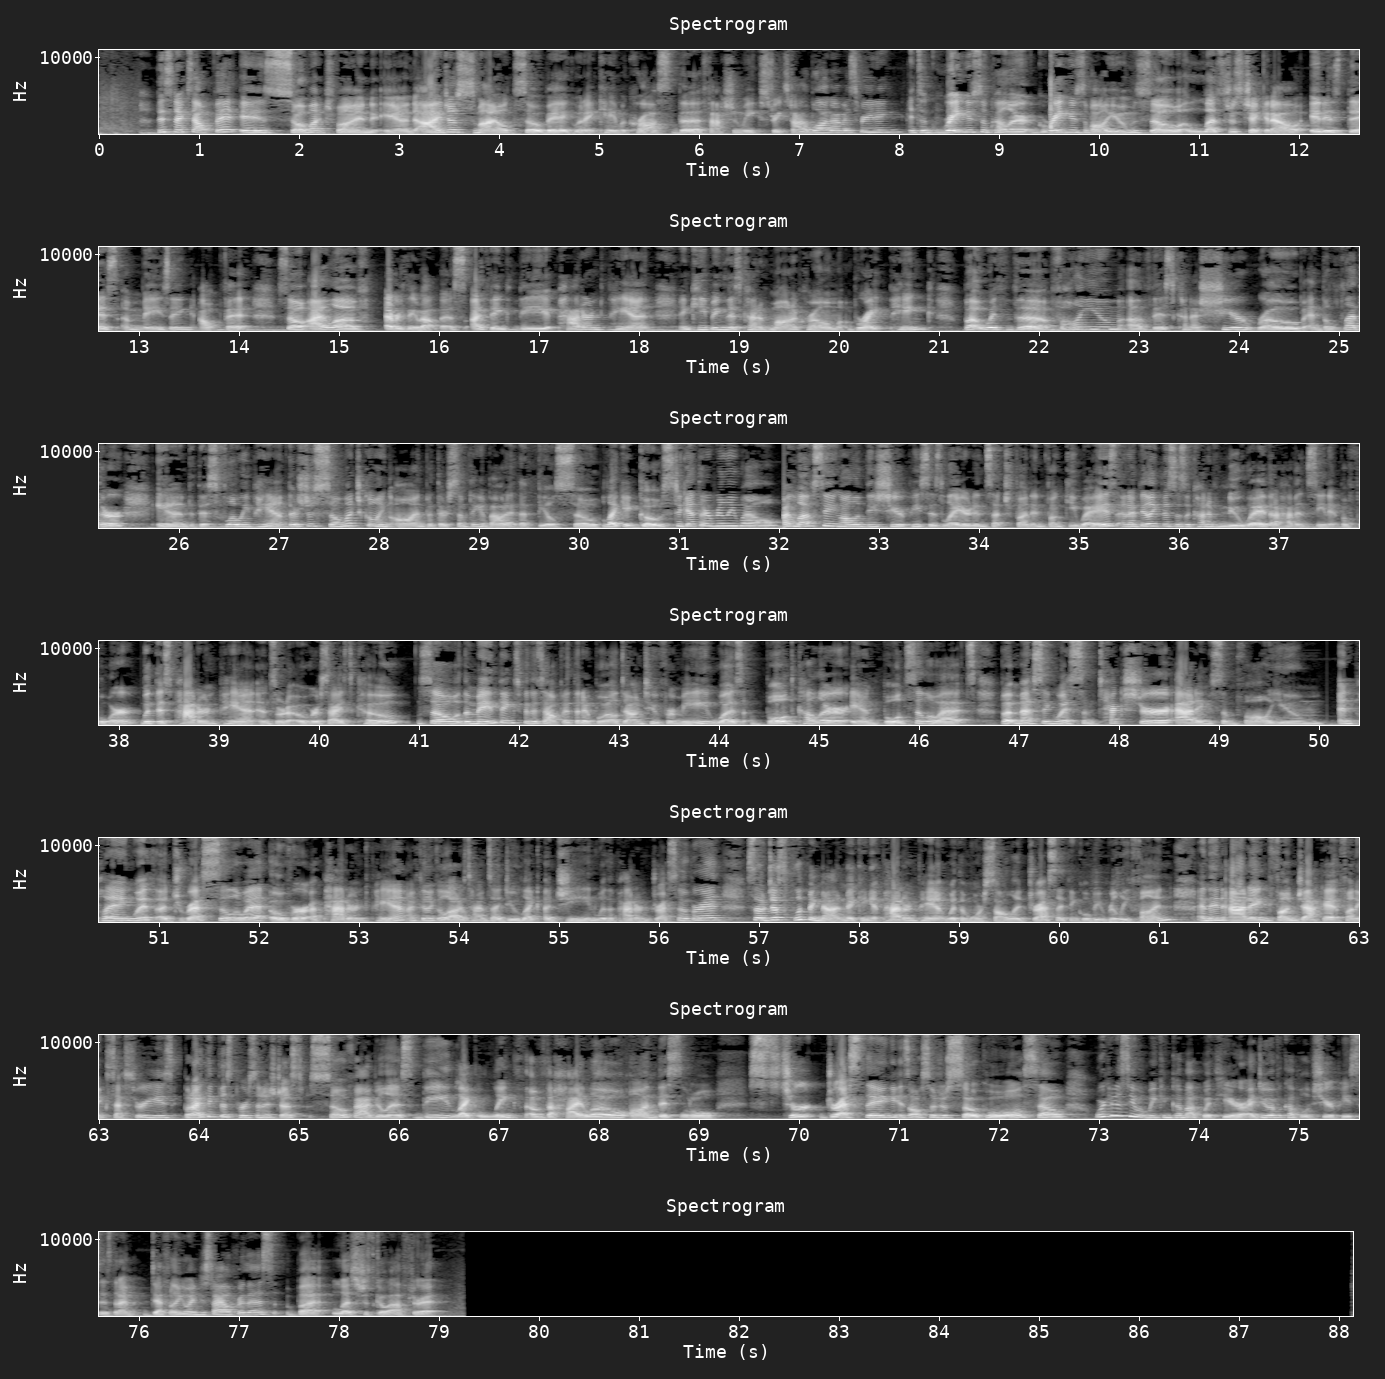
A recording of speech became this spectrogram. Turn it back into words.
This next outfit is so much fun and I just smiled so big when it came across the Fashion Week street style blog I was reading. It's a great use of color, great use of volume, so let's just check it out. It is this amazing outfit. So I love everything about this. I think the patterned pant and keeping this kind of monochrome bright pink, but with the volume of this kind of sheer robe and the leather and this flowy pant, there's just so much going on, but there's something about it that feels so like it goes together really well. I love seeing all of these sheer pieces layered in such fun and funky ways, and I feel like this is a kind of new way that I haven't seen it before with this patterned pant and sort of oversized coat. So the main things for this outfit that I boiled down to for me was bold color and bold silhouettes, but messing with some texture, adding some volume, and playing with a dress silhouette over a patterned pant. I feel like a lot of times I do like a jean with a patterned dress over it. So just flipping that and making it patterned pant with a more solid dress, I think will be really fun. And then adding fun jacket, fun accessories. But I think this person is just so fabulous. The like length of the high-low on this little shirt dress thing is also just so cool. So we're gonna see what we can come up with here. I do have a couple of sheer pieces that I'm definitely going to style for this, but let's just go after it.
